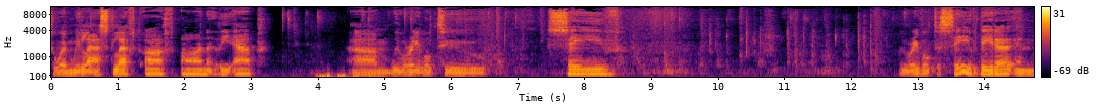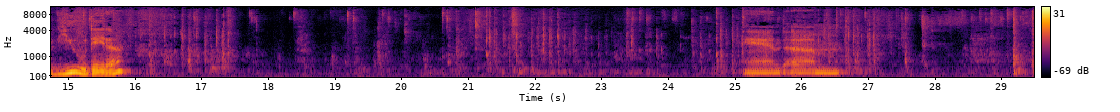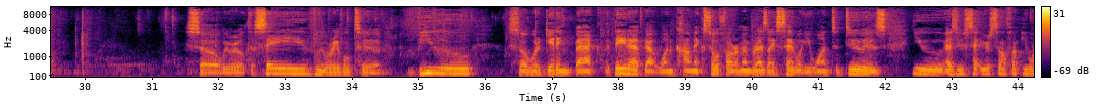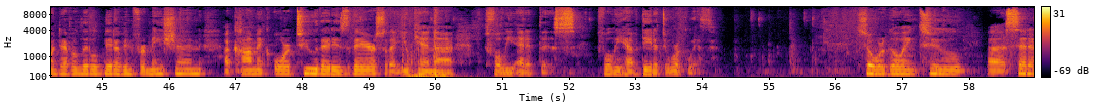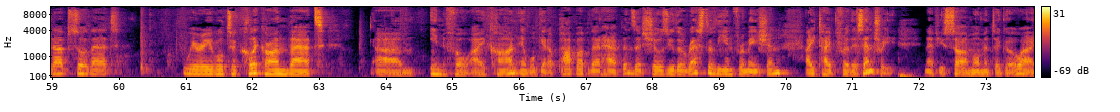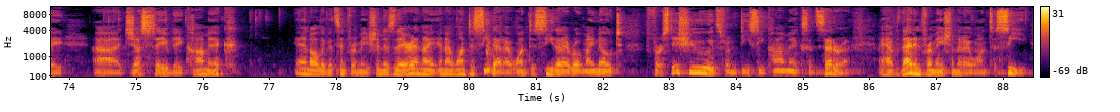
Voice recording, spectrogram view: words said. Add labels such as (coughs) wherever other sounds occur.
So when we last left off on the app, um, we were able to save we were able to save data and view data and um, so we were able to save, we were able to view, so we're getting back the data. I've got one comic so far. Remember, as I said, what you want to do is you, as you set yourself up, you want to have a little bit of information, a comic or two that is there so that you can uh, fully edit this, fully have data to work with. So we're going to uh, set it up so that we're able to click on that um, info icon and we'll get a pop-up that happens that shows you the rest of the information I typed for this entry. Now if you saw a moment ago I uh, just saved a comic and all of its information is there and I and I want to see that. I want to see that I wrote my note first issue, it's from DC Comics, etc. I have that information that I want to see.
